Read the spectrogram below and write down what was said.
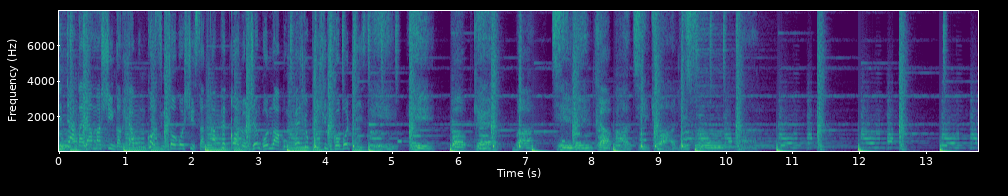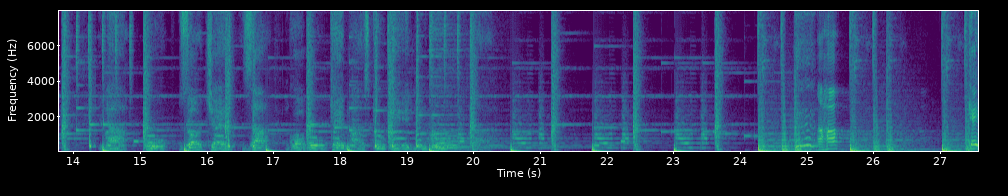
intanga yamashinga ngihlaba umkhosi ngicokoshisa ngiqaphe eqolo njengonwabo ngiphehla uphihla ingobodisi hip-hop keba Shinikabathi twaliso La uzocheza ngobuke bast ukile mkhuba aha. K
